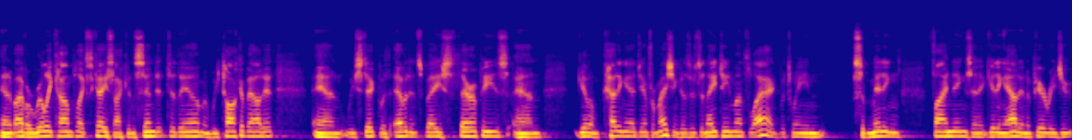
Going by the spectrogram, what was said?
And if I have a really complex case, I can send it to them and we talk about it and we stick with evidence based therapies and give them cutting edge information because there's an 18 month lag between submitting findings and it getting out in a peer review,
